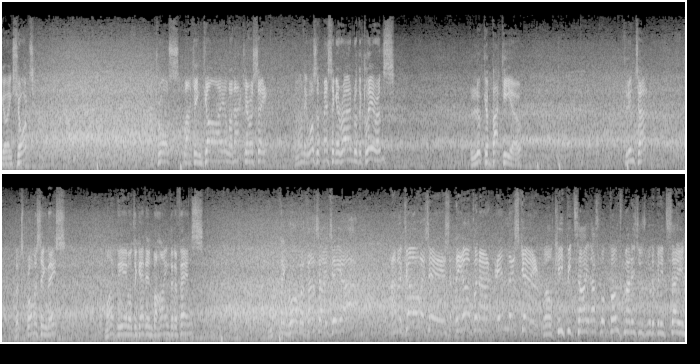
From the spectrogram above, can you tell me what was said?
Going short. across cross lacking guile and accuracy. Well, he wasn't messing around with the clearance. Luca Bacchio. Klünter Looks promising this. Might be able to get in behind the defence. Nothing wrong with that idea. And a goal it is. The opener in the this game. Well, keep it tight, that's what both managers would have been saying.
